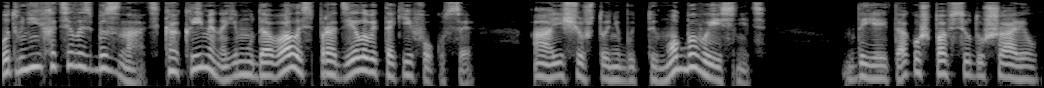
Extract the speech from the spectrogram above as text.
Вот мне и хотелось бы знать, как именно ему удавалось проделывать такие фокусы. А еще что-нибудь ты мог бы выяснить? Да я и так уж повсюду шарил.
